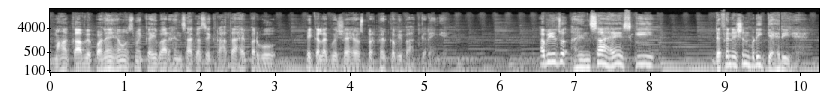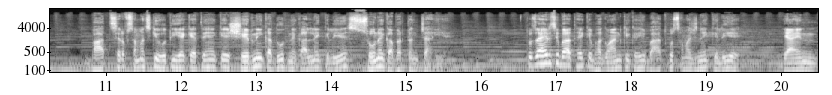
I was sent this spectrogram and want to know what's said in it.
महाकाव्य पढ़े हैं, उसमें कई बार हिंसा का ज़िक्र आता है, पर वो एक अलग विषय है, उस पर फिर कभी बात करेंगे। अब ये जो अहिंसा है, इसकी डेफिनेशन बड़ी गहरी है। बात सिर्फ़ समझ की होती है, कहते हैं कि शेरनी का दूध निकालने के लिए सोने का बर्तन चाहिए। तो ज़ाहिर सी बात है कि भगवान की कही बात को समझने के लिए, या इन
